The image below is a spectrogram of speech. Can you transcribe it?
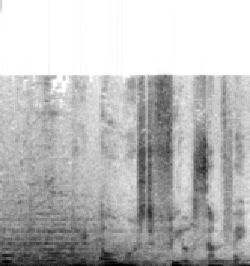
I almost feel something.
